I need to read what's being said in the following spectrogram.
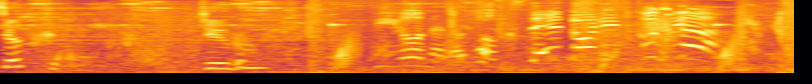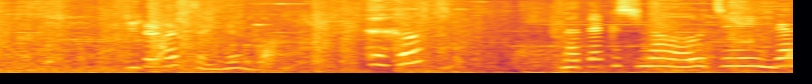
チョック。呪言リオナの特製ドリンクじ痛がっちゃ。いないのゃふふ私のお家にいらっ。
